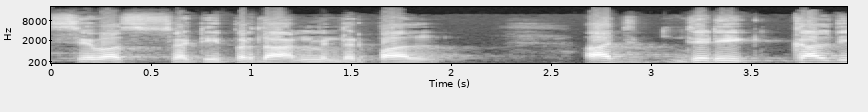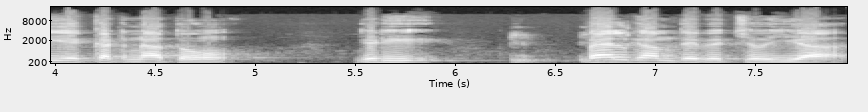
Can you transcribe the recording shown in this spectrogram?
ਸੇਵਾ ਸੁਸਾਇਟੀ ਪ੍ਰਧਾਨ ਮਿੰਦਰਪਾਲ ਅੱਜ ਜਿਹੜੀ ਕੱਲ ਦੀ ਇਹ ਘਟਨਾ ਤੋਂ ਜਿਹੜੀ ਪਹਿਲਗਾਮ ਦੇ ਵਿੱਚ ਹੋਈ ਆ,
